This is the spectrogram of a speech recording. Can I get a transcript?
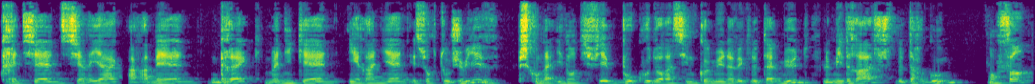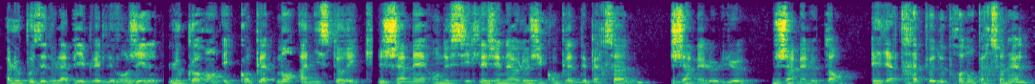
chrétiennes, syriaques, araméennes, grecques, manichéennes, iraniennes et surtout juives, puisqu'on a identifié beaucoup de racines communes avec le Talmud, le Midrash, le Targum, Enfin, à l'opposé de la Bible et de l'Évangile, le Coran est complètement anhistorique. Jamais on ne cite les généalogies complètes des personnes, jamais le lieu, jamais le temps, et il y a très peu de pronoms personnels.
